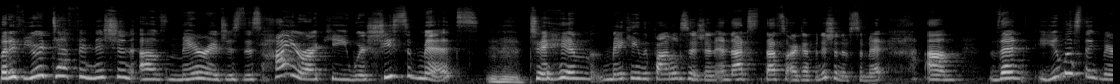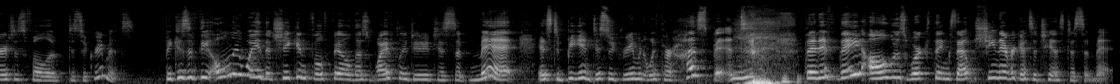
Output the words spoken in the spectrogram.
But if your definition of marriage is this hierarchy where she submits mm-hmm. to him making the final decision and that's that's our definition of submit um, then you must think marriage is full of disagreements because if the only way that she can fulfill this wifely duty to submit is to be in disagreement with her husband, then if they always work things out, she never gets a chance to submit.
